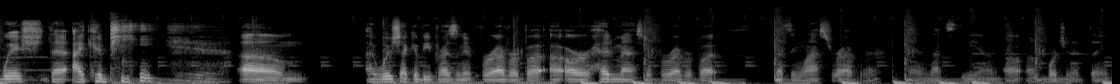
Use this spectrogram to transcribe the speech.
wish that I could be um I wish I could be president forever, but uh, or headmaster forever, but nothing lasts forever, and that's the uh, unfortunate thing.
